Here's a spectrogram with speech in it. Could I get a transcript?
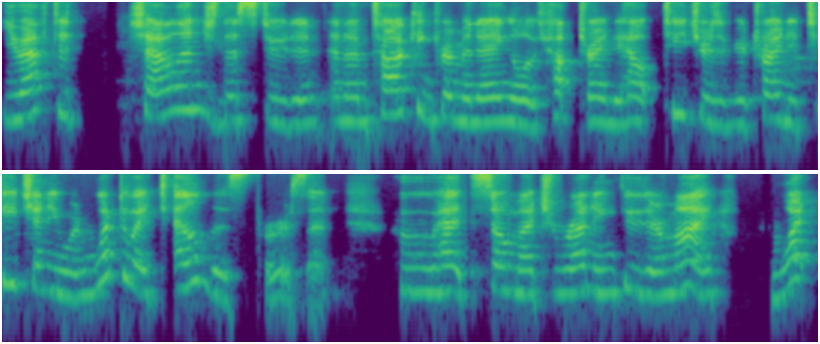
You have to challenge the student, and I'm talking from an angle of help, trying to help teachers. If you're trying to teach anyone, what do I tell this person who had so much running through their mind? What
